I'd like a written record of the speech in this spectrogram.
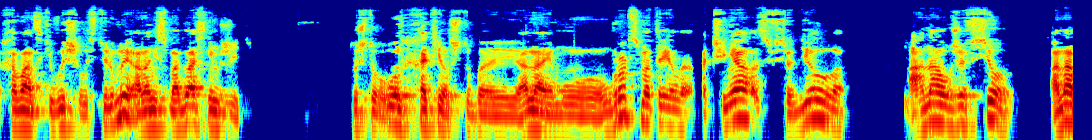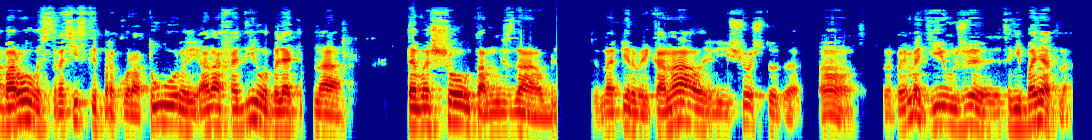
Хованский вышел из тюрьмы, она не смогла с ним жить. То, что он хотел, чтобы она ему в рот смотрела, подчинялась, все делала, а она уже все. Она боролась с российской прокуратурой, она ходила, блядь, на ТВ-шоу, там, не знаю, блядь, на Первый канал или еще что-то. Вот. Вы понимаете, ей уже это непонятно.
